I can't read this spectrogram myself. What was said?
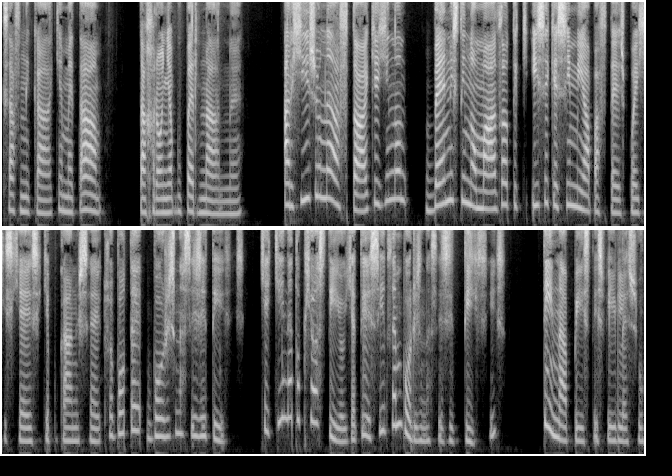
ξαφνικά και μετά τα χρόνια που περνάνε αρχίζουν αυτά και γίνονται μπαίνει στην ομάδα ότι είσαι και εσύ μία από αυτές που έχεις σχέση και που κάνεις σεξ, οπότε μπορείς να συζητήσεις. Και εκεί είναι το πιο αστείο, γιατί εσύ δεν μπορείς να συζητήσεις. Τι να πεις στις φίλες σου;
